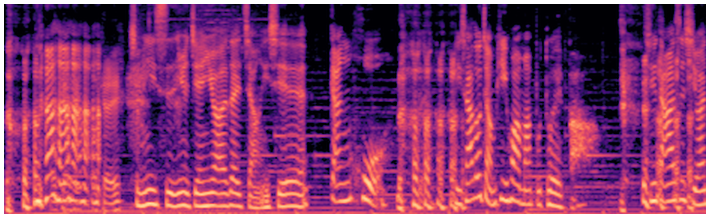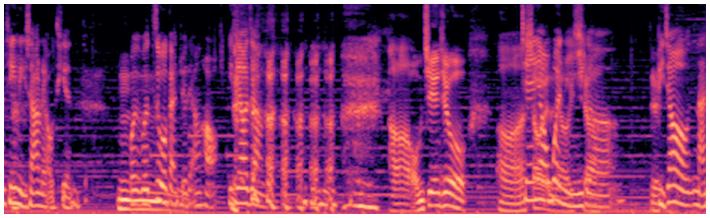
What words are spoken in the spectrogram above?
Okay, OK，什么意思？因为今天又要再讲一些干货。李莎都讲屁话吗？不对吧？其实大家是喜欢听李莎聊天的。嗯、我我自我感觉良好，一定要这样子。好，好，我们今天就呃，今天要问你一个比较难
